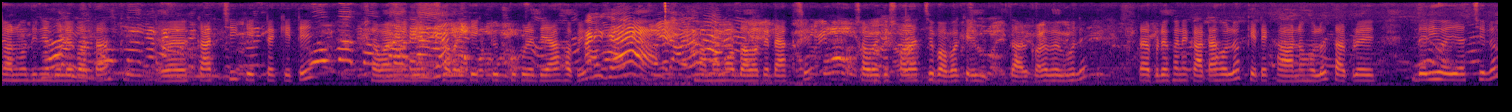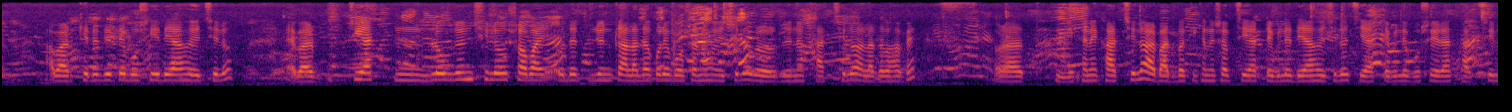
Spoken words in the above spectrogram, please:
জন্মদিনে বলে কথা। এবার কাটছি কেকটা কেটে। সবাই মিলে সবাইকে একটু একটু করে দেওয়া হবে। মামা আমার বাবাকে ডাকছে। সবাইকে সরাচ্ছে বাবাকে দাঁড় করাবে বলে। তারপরে ওখানে কাটা হলো, কেটে খাওয়ানো হলো। তারপরে দেরি হয়ে যাচ্ছিল। আবার খেতে দিতে বসিয়ে দেওয়া হয়েছিল। এবার চেয়ার লোকজন ছিল সবাই। ওদের দুজনকে আলাদা করে বসানো হয়েছিল। এবার ওরা দুজনে খাচ্ছিল আলাদাভাবে। ওরা এখানে খাচ্ছিল আর বাদবাকি এখানে সব চেয়ার টেবিলে দেওয়া হয়েছিল। চেয়ার টেবিলে বসে এরা খাচ্ছিল।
